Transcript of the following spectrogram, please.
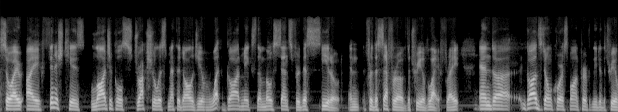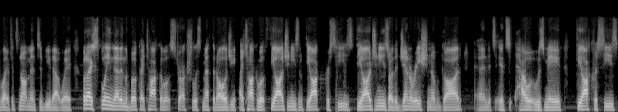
so I, I finished his logical structuralist methodology of what God makes the most sense for this Sefirot and for the Sephira of the tree of life, right? And uh, gods don't correspond perfectly to the tree of life. It's not meant to be that way. But I explain that in the book. I talk about structuralist methodology. I talk about theogonies and theocracies. Theogonies are the generation of God, and it's it's how it was made. Theocracies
